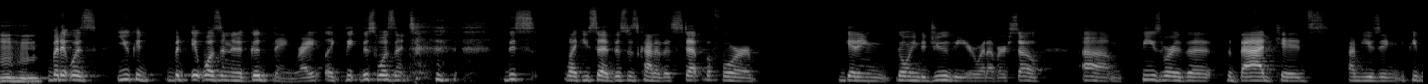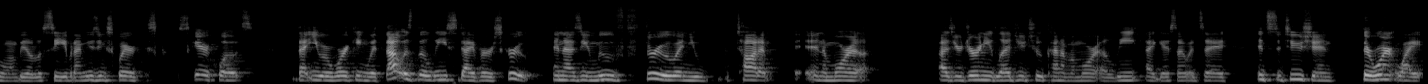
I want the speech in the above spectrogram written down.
Mm-hmm. But it was you could, but it wasn't a good thing, right? Like th- this wasn't this, like you said, this was kind of the step before getting going to juvie or whatever. So um, these were the the bad kids. I'm using people won't be able to see, but I'm using square scare quotes that you were working with. That was the least diverse group. And as you moved through and you taught it in a more as your journey led you to kind of a more elite, I guess I would say, institution, there weren't white,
